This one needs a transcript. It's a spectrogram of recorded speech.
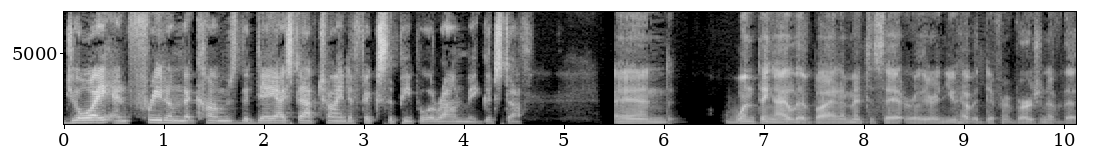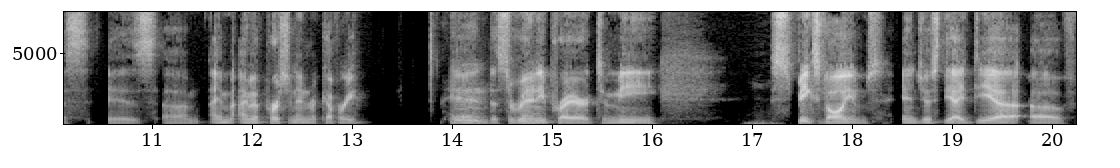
joy and freedom that comes the day i stop trying to fix the people around me. Good stuff and one thing I live by, and I meant to say it earlier, and you have a different version of this, is um, I'm I'm a person in recovery, and mm. the Serenity mm-hmm. Prayer to me speaks volumes, and just the idea of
